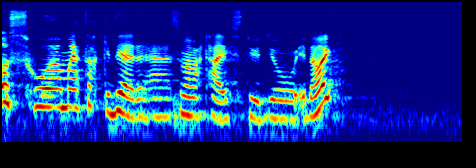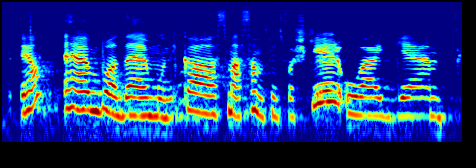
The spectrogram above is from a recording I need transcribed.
og så må jeg takke dere som har vært her i studio i dag. Ja, eh, både Monica, som er samfunnsforsker, og eh,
